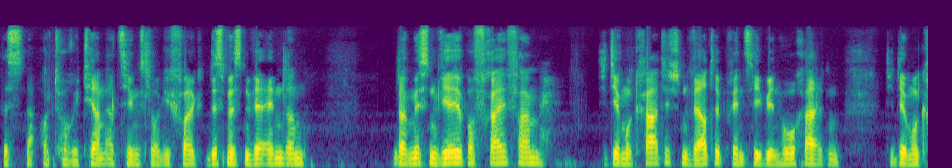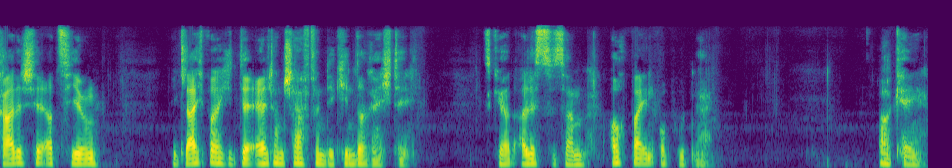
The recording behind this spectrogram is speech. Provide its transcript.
das einer autoritären Erziehungslogik folgt. Und das müssen wir ändern. Und da müssen wir über Freifam die demokratischen Werteprinzipien hochhalten, die demokratische Erziehung, die gleichberechtigte Elternschaft und die Kinderrechte. Es gehört alles zusammen, auch bei den Obhutner. Okay.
